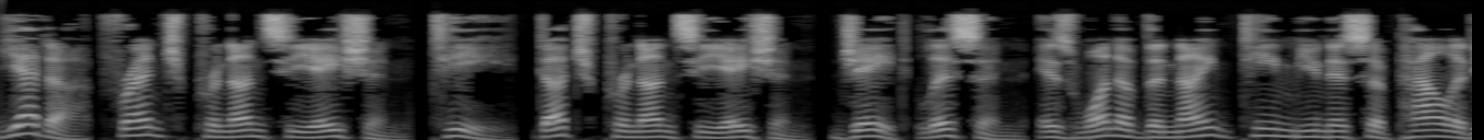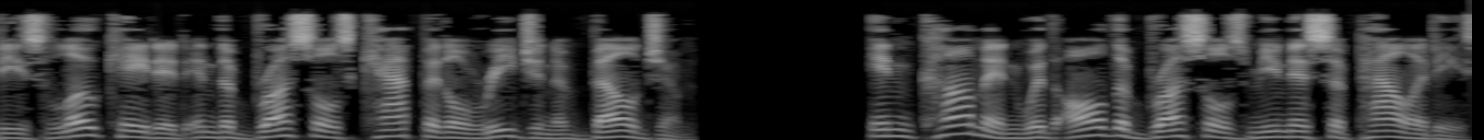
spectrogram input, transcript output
Jette French pronunciation, t, Dutch pronunciation, Jate listen is one of the 19 municipalities located in the Brussels capital region of Belgium. In common with all the Brussels municipalities,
